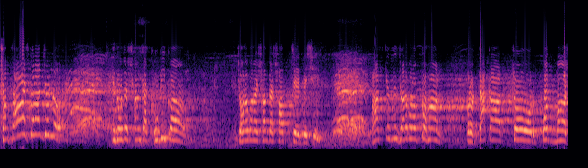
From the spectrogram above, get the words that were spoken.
সন্ত্রাস করার জন্য। কিন্তু ওদের সংখ্যা খুবই কম। জনগণের সংখ্যা সবচেয়ে বেশি। আজকে যদি জনগণ ঐক্য হন, কোন ডাকাত, চোর বদমাস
